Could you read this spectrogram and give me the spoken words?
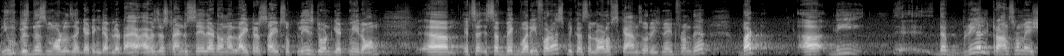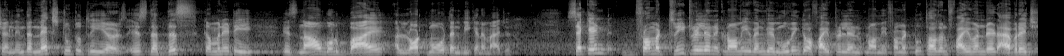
New business models are getting developed. I, I was just trying to say that on a lighter side, so please don't get me wrong. Um, it's, a, it's a big worry for us because a lot of scams originate from there. But uh, the, the real transformation in the next two to three years is that this community is now going to buy a lot more than we can imagine. Second, from a 3 trillion economy, when we are moving to a 5 trillion economy, from a 2,500 average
